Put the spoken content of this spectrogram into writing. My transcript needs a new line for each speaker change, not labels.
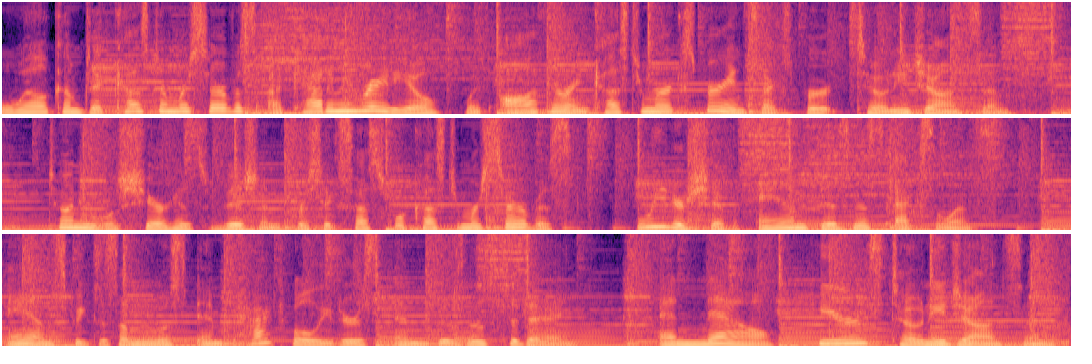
Welcome to Customer Service Academy Radio with author and customer experience expert Tony Johnson. Tony will share his vision for successful customer service, leadership, and business excellence, and speak to some of the most impactful leaders in business today. And now, here's Tony Johnson.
